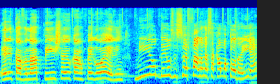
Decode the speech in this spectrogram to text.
Ele tava na pista e o carro pegou ele. Meu Deus, isso é falando essa calma toda aí, é?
